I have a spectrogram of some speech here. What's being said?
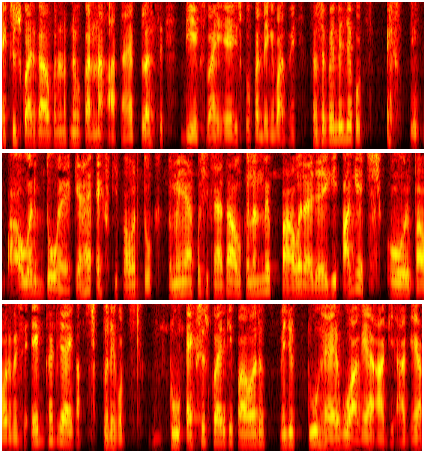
एक्स स्क्वायर का अवकलन अपने को करना आता है प्लस डी एक्स बाई इसको कर देंगे बाद में। सबसे पहले देखो एक्स की पावर दो है, क्या है? एक्स की पावर दो। तो मैंने आपको सिखाया था, अवकलन में पावर आ जाएगी आगे, और पावर में से एक घट जाएगा। तो देखो टू एक्स स्क्वायर की पावर में जो टू है, वो आ गया आगे, आ गया।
